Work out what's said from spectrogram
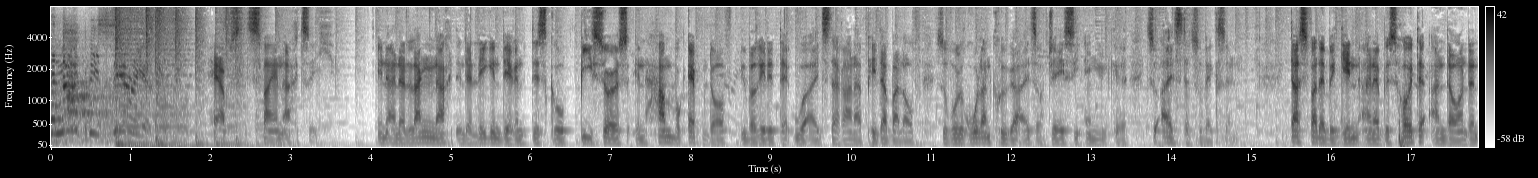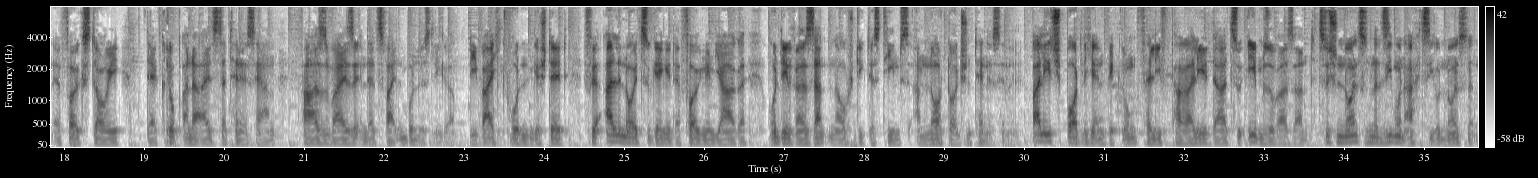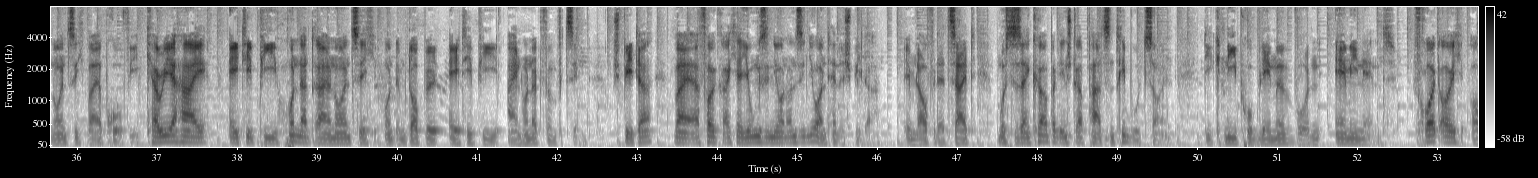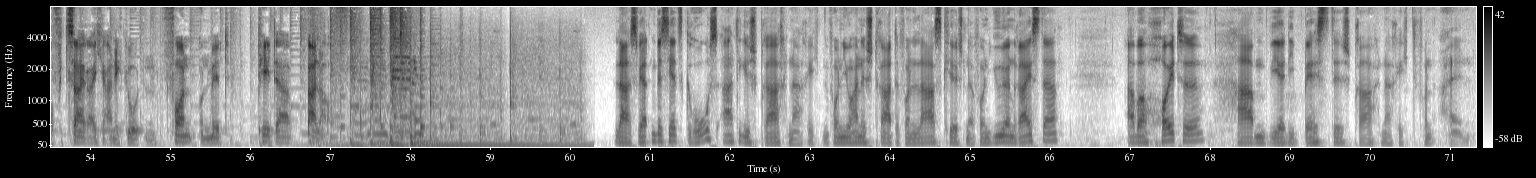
cannot be serious. Herbst 82. In einer langen Nacht in der legendären Disco B-Sirs in Hamburg-Eppendorf überredet der Uralsteraner Peter Ballauf sowohl Roland Krüger als auch JC Engelke zu Alster zu wechseln. Das war der Beginn einer bis heute andauernden Erfolgsstory der Club an der Alster Tennisherren, phasenweise in der zweiten Bundesliga. Die Weichen wurden gestellt für alle Neuzugänge der folgenden Jahre und den rasanten Aufstieg des Teams am norddeutschen Tennishimmel. Ballis sportliche Entwicklung verlief parallel dazu ebenso rasant. Zwischen 1987 und 1990 war er Profi. Career High ATP 193 und im Doppel ATP 115. Später war er erfolgreicher Jungsenioren- und Seniorentennisspieler. Im Laufe der Zeit musste sein Körper den Strapazen Tribut zollen. Die Knieprobleme wurden eminent. Freut euch auf zahlreiche Anekdoten von und mit Peter Ballauf. Lars, wir hatten bis jetzt großartige Sprachnachrichten von Johannes Strate, von Lars Kirschner, von Julian Reister. Aber heute haben wir die beste Sprachnachricht von allen.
